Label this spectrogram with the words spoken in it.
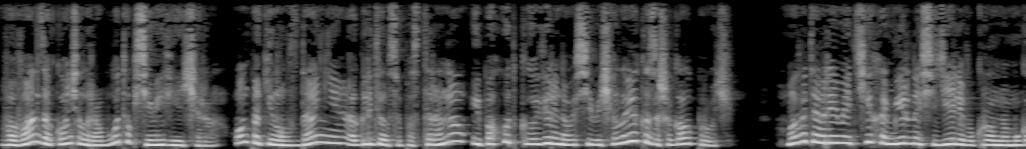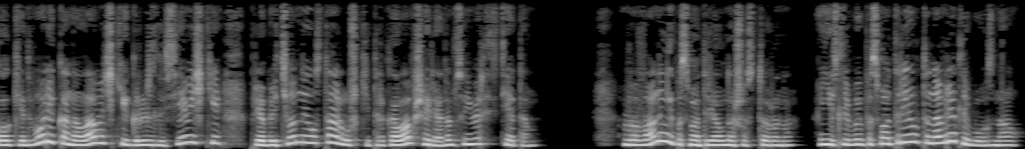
Вован закончил работу к семи вечера. Он покинул здание, огляделся по сторонам и походкой уверенного в себе человека зашагал прочь. Мы в это время тихо, мирно сидели в укромном уголке дворика на лавочке и грызли семечки, приобретенные у старушки, торговавшей рядом с университетом. Вован не посмотрел в нашу сторону. А если бы и посмотрел, то навряд ли бы узнал.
